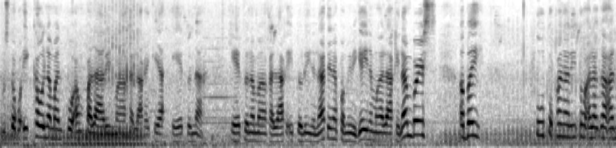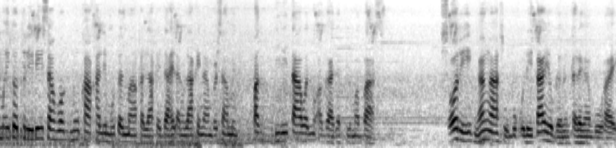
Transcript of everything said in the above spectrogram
Gusto ko ikaw naman po ang palarin mga kalaki. Kaya eto na. Eto na mga kalaki. Ituloy na natin ang pamimigay ng mga lucky numbers. Abay, tutok ka na rito, alagaan mo ito 3 days ha, huwag mong kakalimutan mga kalaki dahil ang lucky numbers namin, pag binitawan mo agad at lumabas, sorry, nga nga, subok ulit tayo, ganun talaga ang buhay.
